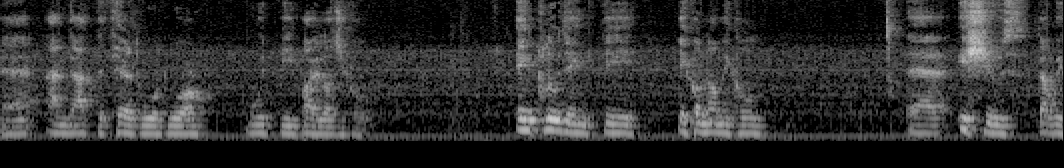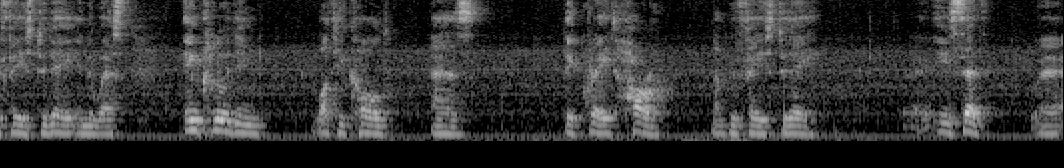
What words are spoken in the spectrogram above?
uh, and that the third world war would be biological, including the economical uh, issues that we face today in the West, including what he called as the great horror that we face today. Uh, he said, uh,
